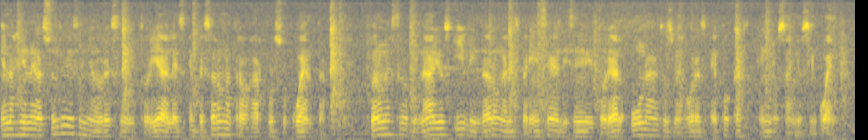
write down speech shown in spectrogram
en la generación de diseñadores editoriales empezaron a trabajar por su cuenta. Fueron extraordinarios y brindaron a la experiencia del diseño editorial una de sus mejores épocas en los años 50.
